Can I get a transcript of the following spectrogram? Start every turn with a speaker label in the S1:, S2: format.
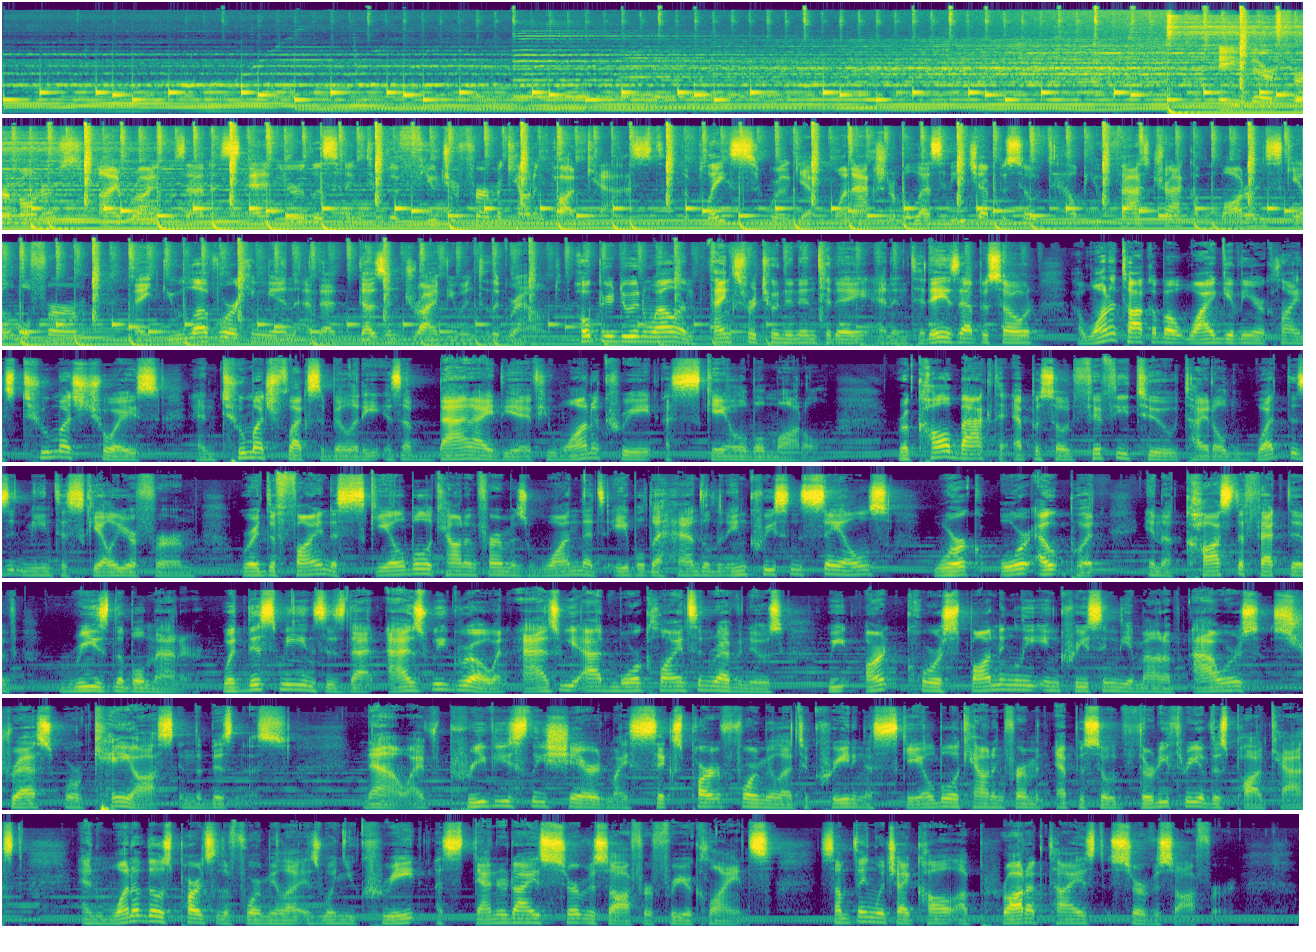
S1: Hey there, firm owners. I'm Ryan Lazanis, and you're listening to the Future Firm Accounting Podcast, the place where you get one actionable lesson each episode to help you fast track a modern, scalable firm that you love working in and that doesn't drive you into the ground. Hope you're doing well, and thanks for tuning in today. And in today's episode, I want to talk about why giving your clients too much choice and too much flexibility is a bad idea if you want to create a scalable model. Recall back to episode 52 titled What Does It Mean to Scale Your Firm, where I defined a scalable accounting firm as one that's able to handle an increase in sales, work, or output in a cost effective, reasonable manner. What this means is that as we grow and as we add more clients and revenues, we aren't correspondingly increasing the amount of hours, stress, or chaos in the business. Now, I've previously shared my six part formula to creating a scalable accounting firm in episode 33 of this podcast. And one of those parts of the formula is when you create a standardized service offer for your clients, something which I call a productized service offer.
